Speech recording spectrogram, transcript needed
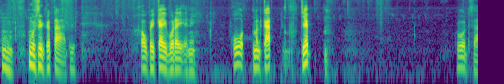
อืมมือถือกระตาดิเข้าไปใกล้บ่ได้อันนี้โพดมันกัด เจ็บโพดซะ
